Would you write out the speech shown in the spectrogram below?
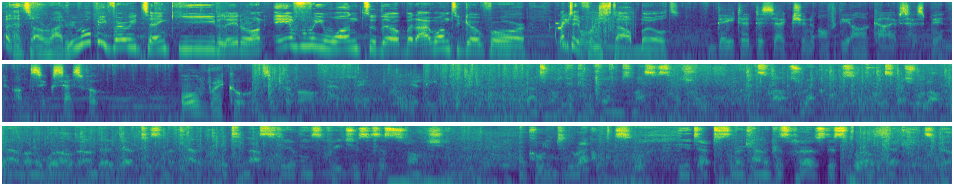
But that's alright. We will be very tanky later on if we want to though, but I want to go for a different style build. Data dissection of the archives has been unsuccessful. All records of the vault have been deleted. That only confirms my suspicion. Spam's records, The special lockdown on a world under Adeptus Mechanica. The tenacity of these creatures is astonishing. According to the records, the Adeptus Mechanicus purged this world decades ago,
